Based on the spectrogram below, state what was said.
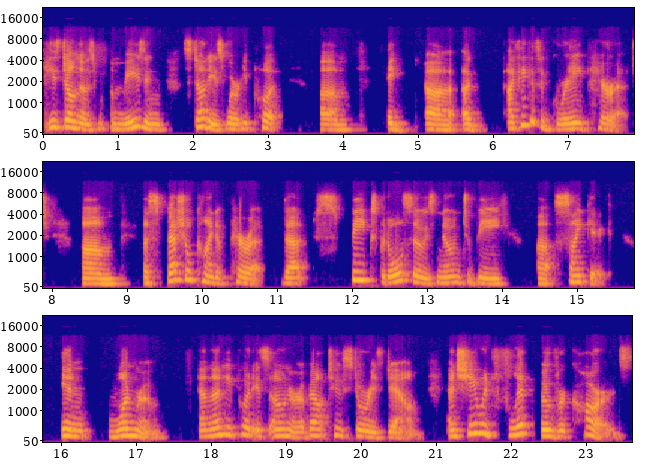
He's done those amazing studies where he put um, a, uh, a, I think it's a gray parrot, um, a special kind of parrot that speaks, but also is known to be uh, psychic in one room. And then he put its owner about two stories down. And she would flip over cards.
